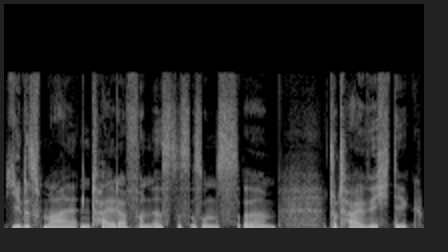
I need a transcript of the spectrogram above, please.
jedes Mal ein Teil davon ist. Das ist uns äh, total wichtig.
